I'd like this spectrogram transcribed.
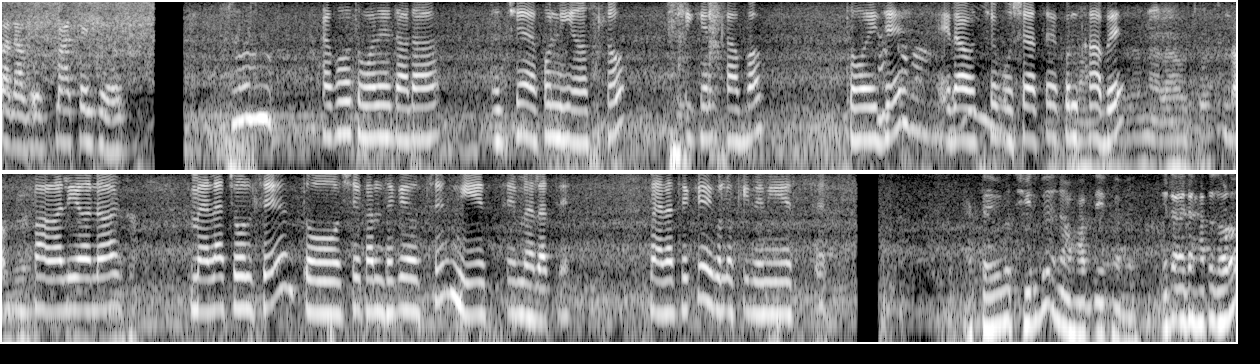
বানাবো, মাছের ঝোল দেখো তোমাদের দাদা হচ্ছে এখন নিয়ে আসলো। Chicken kebab. তো এই যে এরা হচ্ছে বসে আছে এখন খাবে। বাঙালিয়ানার মেলা চলছে তো সেখান থেকে হচ্ছে নিয়ে এসছে মেলাতে। মেলা থেকে এগুলো কিনে নিয়ে এসছে। একটা এভাবে ছিড়বে না হাত দিয়ে খাবে? এটা এটা হাতে ধরো।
